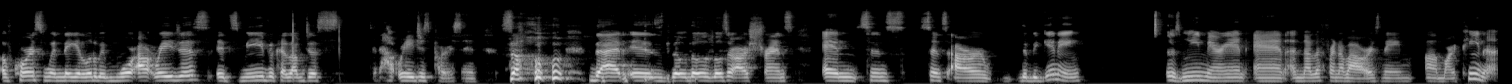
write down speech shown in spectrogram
Of course, when they get a little bit more outrageous, it's me because I'm just an outrageous person. So that is those those are our strengths. And since since our the beginning, it was me, Marion, and another friend of ours named uh, Martina,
